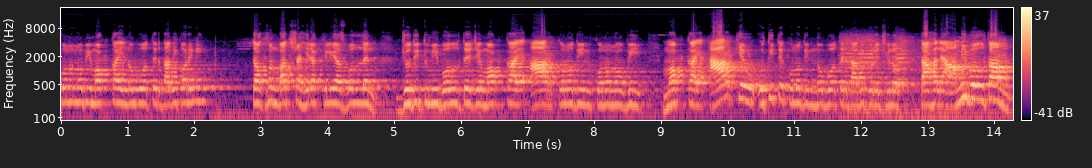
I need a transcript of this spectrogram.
কোন নবী মক্কায় নবুয়তের দাবি করেনি। তখন বাদশাহ হিরাক্লিয়াস বললেন, যদি তুমি বলতে যে মক্কায় আর কোনোদিন কোন নবী মক্কায় আর কেউ অতীতে কোনোদিন নবুয়তের দাবি করেছিল, তাহলে আমি বলতাম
